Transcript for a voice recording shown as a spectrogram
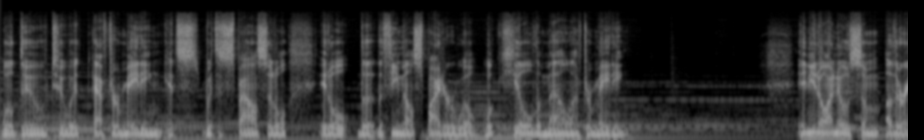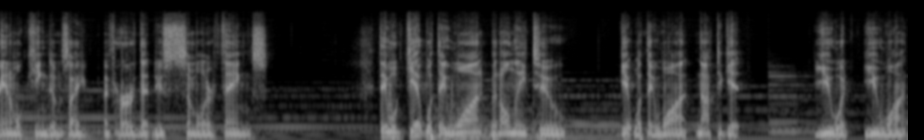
will do to it after mating its with its spouse it'll it'll the the female spider will will kill the male after mating and you know, I know some other animal kingdoms I, I've heard that do similar things. They will get what they want, but only to get what they want, not to get you what you want.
